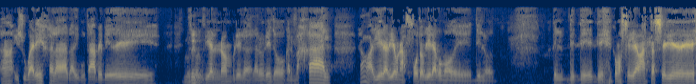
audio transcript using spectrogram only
¿ah? y su pareja, la, la diputada PPD, Loreto. se el nombre, la, la, Loreto Carvajal, ¿no? Ayer había una foto que era como de, de los de, de, de, ¿cómo se llama esta serie de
